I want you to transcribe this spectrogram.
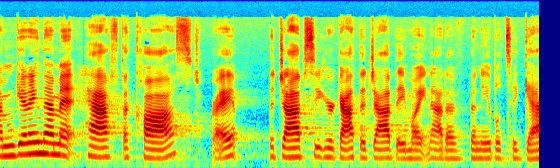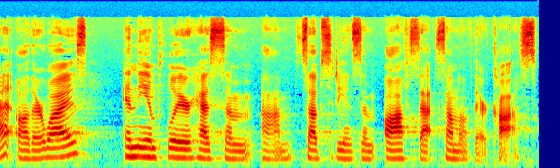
I'm getting them at half the cost, right? The job seeker got the job they might not have been able to get otherwise, and the employer has some um, subsidy and some offset some of their costs.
